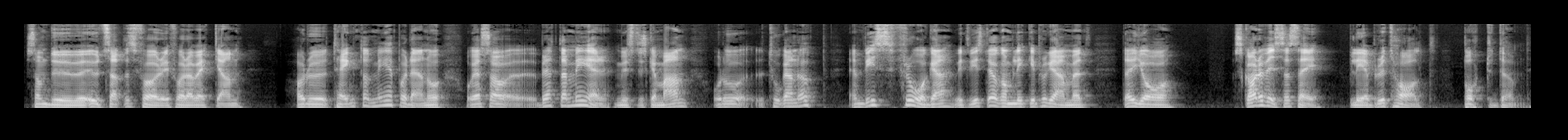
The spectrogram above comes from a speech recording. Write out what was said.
som du utsattes för i förra veckan. Har du tänkt något mer på den? Och, och jag sa, berätta mer, mystiska man. Och då tog han upp en viss fråga vid ett visst ögonblick i programmet där jag, ska det visa sig, blev brutalt bortdömd.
